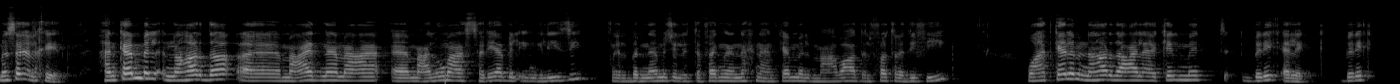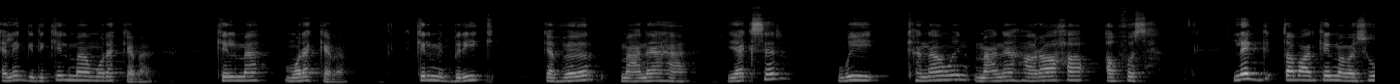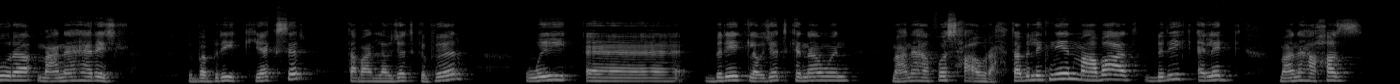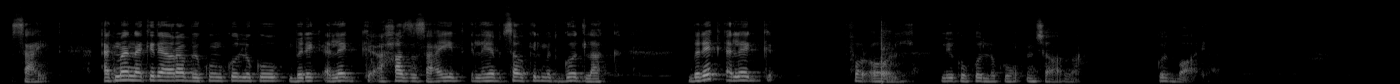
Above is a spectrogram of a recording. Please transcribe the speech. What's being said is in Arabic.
مساء الخير. هنكمل النهاردة آه، ميعادنا مع آه، معلومة على السريع بالإنجليزي البرنامج اللي اتفقنا إن إحنا هنكمل مع بعض الفترة دي فيه. وهتكلم النهاردة على كلمة break a leg break a leg دي كلمة مركبة. كلمة مركبة. كلمة break ك verb معناها يكسر وك noun معناها راحة أو فسحة. leg طبعا كلمة مشهورة معناها رجل. يبقى break يكسر. طبعا لو جت ك verb و آه، break لو جت ك noun معناها فسحة أو راحة. طب الاتنين مع بعض break a leg معناها حظ سعيد. أتمنى كده يا رب يكون كلكم break a leg حظ سعيد اللي هي بتساوي كلمة good luck break a leg for all ليكم كلكم إن شاء الله. جود باي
